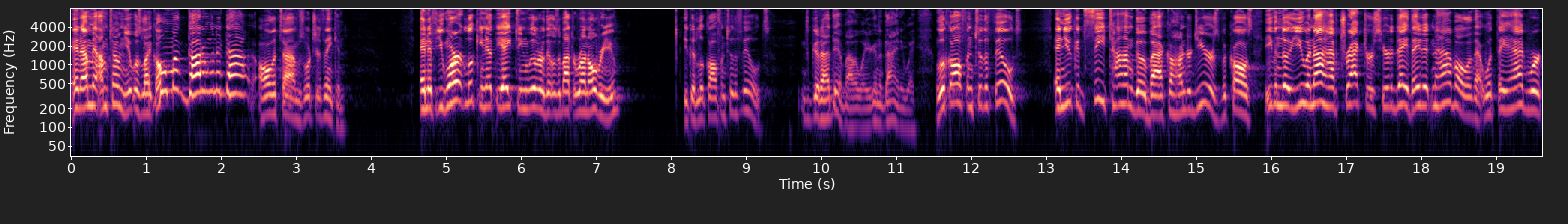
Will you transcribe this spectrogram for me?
And I mean, I'm telling you, it was like, oh my God, I'm going to die. All the time is what you're thinking. And if you weren't looking at the 18 wheeler that was about to run over you, you could look off into the fields. It's a good idea, by the way. You're going to die anyway. Look off into the fields. And you could see time go back 100 years because even though you and I have tractors here today, they didn't have all of that. What they had were,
